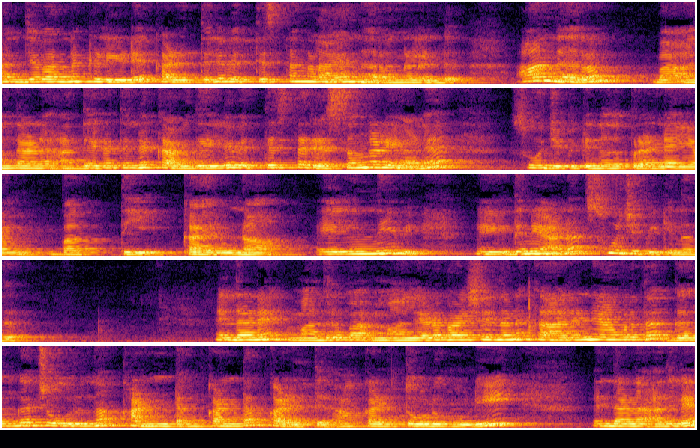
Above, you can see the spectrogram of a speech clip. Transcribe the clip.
പഞ്ചവർണ കിളിയുടെ കഴുത്തിൽ വ്യത്യസ്തങ്ങളായ നിറങ്ങളുണ്ട്. ആ നിറം എന്താണ്? അദ്ദേഹത്തിന്റെ കവിതയിലെ വ്യത്യസ്ത രസങ്ങളെയാണ് സൂചിപ്പിക്കുന്നത് പ്രണയം ഭക്തി കരുണ എന്നീ ഇതിനെയാണ് സൂചിപ്പിക്കുന്നത്. എന്താണ്? മാതൃഭാ മലയാള ഭാഷ എന്താണ്? കാരണ്യാമൃത ഗംഗ ചോരുന്ന കണ്ടം കണ്ടം കഴുത്ത്. ആ കഴുത്തോടുകൂടി എന്താണ്? അതിലെ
